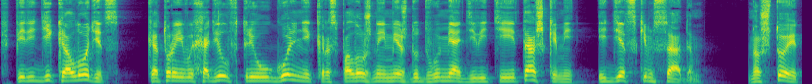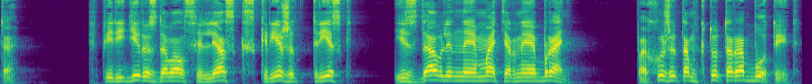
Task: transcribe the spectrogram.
впереди колодец, который выходил в треугольник, расположенный между двумя девятиэтажками и детским садом. Но что это? Впереди раздавался ляск, скрежет, треск и сдавленная матерная брань. Похоже, там кто-то работает.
